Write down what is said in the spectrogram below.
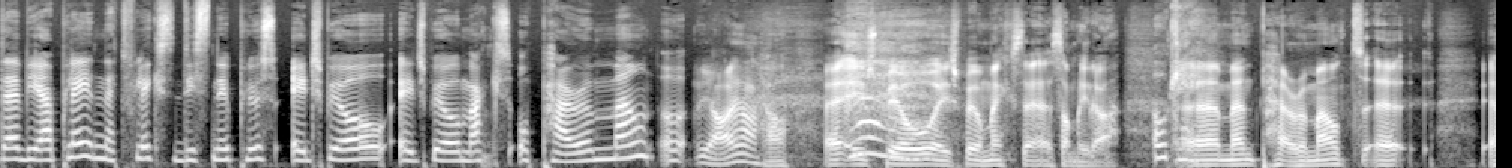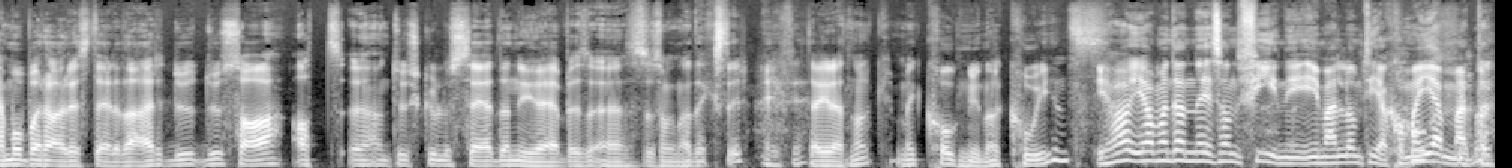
det er Viaplay, Netflix, Disney pluss, HBO, HBO Max og Paramount. Og, Ja, ja. Ja. Eh, HBO og HBO Max det er samme greia. Ok. Eh, men Paramount eh, Jeg må bare arrestere deg her. Du, du sa at eh, du skulle se den nye eh, sesongen av Dexter. Riktig. Det er greit nok. Men Kongen av Queens Ja, ja, men den er sånn fin i, i mellomtida. Kommer hjem etter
